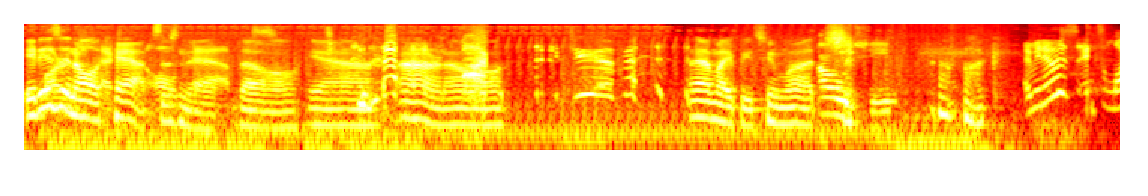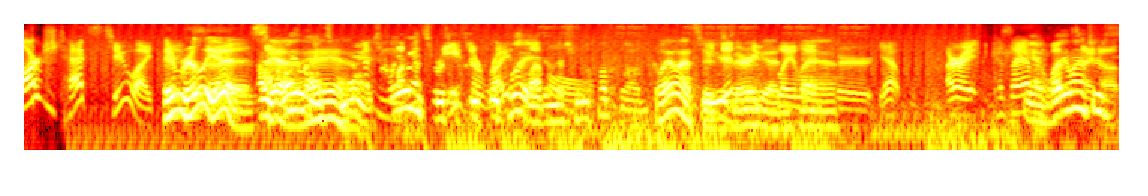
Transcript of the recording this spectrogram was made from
It is in all caps, all isn't caps. it? Though, yeah. I don't know. That might be too much. oh, gee. Oh, fuck. I mean, it was it's large text too. I think It really is. Oh, yeah, Gleylancer, yeah, yeah. nice. Gleylancer was These are right played in the level. Club. Gleylancer is very good. Gleylancer. Yeah. All right, because I have Yeah, a website Gleylancer's up.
